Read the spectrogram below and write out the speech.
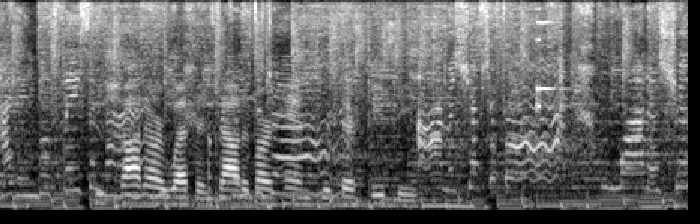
hiding both face and Who shot our weapons out of our hands with their feces. I'm a shapeshifter. What a shit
